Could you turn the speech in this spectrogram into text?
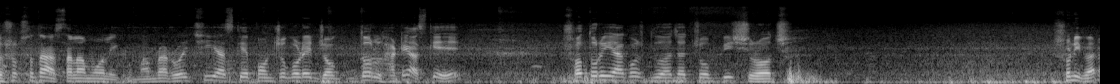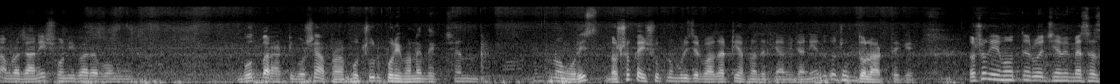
দর্শক শ্রোতা, আসসালামু আলাইকুম। আমরা রয়েছি আজকে পঞ্চগড়ের জগদল হাটে। আজকে সতেরোই আগস্ট দু রজ শনিবার, আমরা জানি শনিবার এবং বুধবার হাটটি বসে। আপনারা প্রচুর পরিমাণে দেখছেন শুকনো মরিচ। দর্শক, এই শুকনো মরিচের বাজারটি আপনাদেরকে আমি জানিয়ে দেবো জগদল হাট থেকে। দর্শক, এই মুহূর্তে রয়েছি আমি মেসাজ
